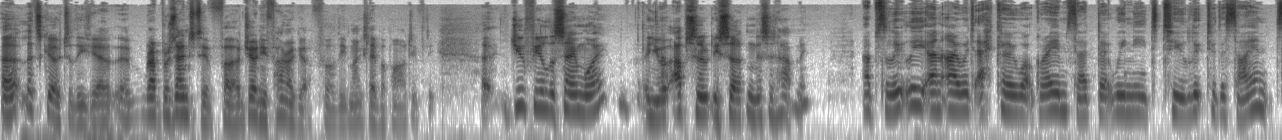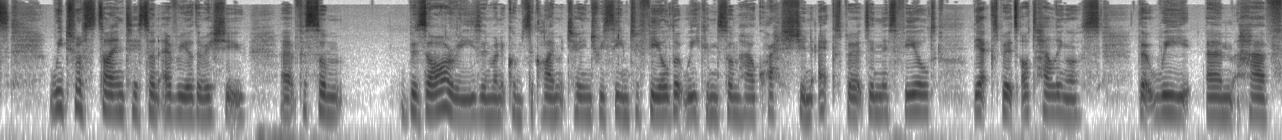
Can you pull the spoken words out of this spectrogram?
Uh, let's go to the uh, uh representative, uh, Joni Faragher, for the Manx Labour Party. Uh, do you feel the same way? Are you absolutely certain this is happening? Absolutely, and I would echo what Graham said that we need to look to the science. We trust scientists on every other issue. Uh, for some bizarre reason, when it comes to climate change, we seem to feel that we can somehow question experts in this field. The experts are telling us that we um, have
